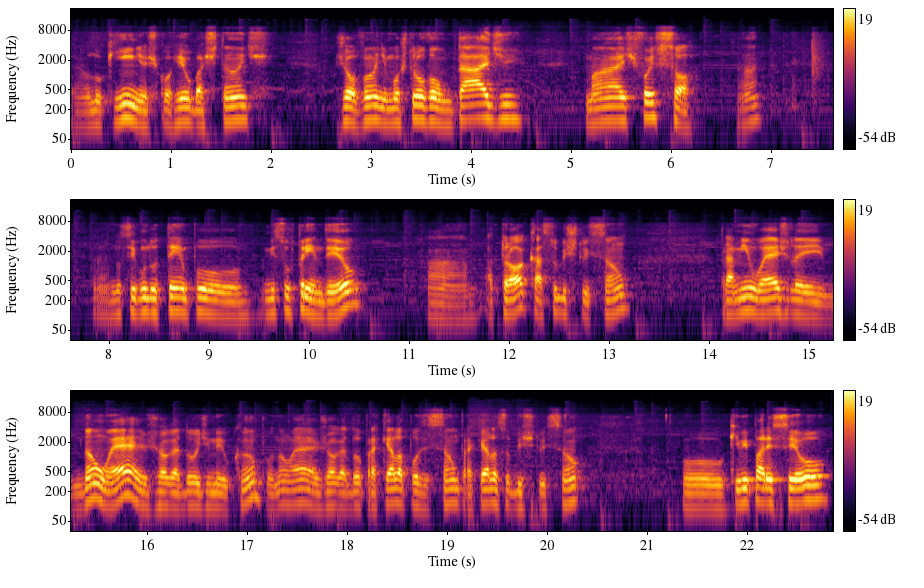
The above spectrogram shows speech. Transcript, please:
Uh, o Luquinhas correu bastante. Giovanni mostrou vontade, mas foi só. Tá? No segundo tempo me surpreendeu a, a troca, a substituição. Para mim, o Wesley não é jogador de meio campo, não é jogador para aquela posição, para aquela substituição. O que me pareceu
